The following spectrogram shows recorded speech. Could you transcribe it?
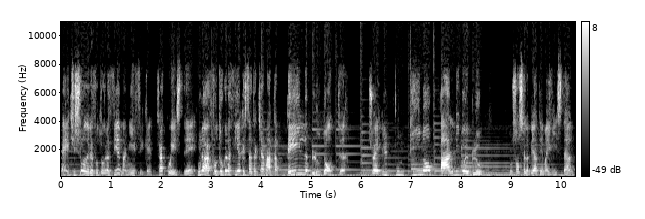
Eh, ci sono delle fotografie magnifiche, tra queste una fotografia che è stata chiamata Pale Blue Dot, cioè il puntino pallido e blu. Non so se l'abbiate mai vista.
